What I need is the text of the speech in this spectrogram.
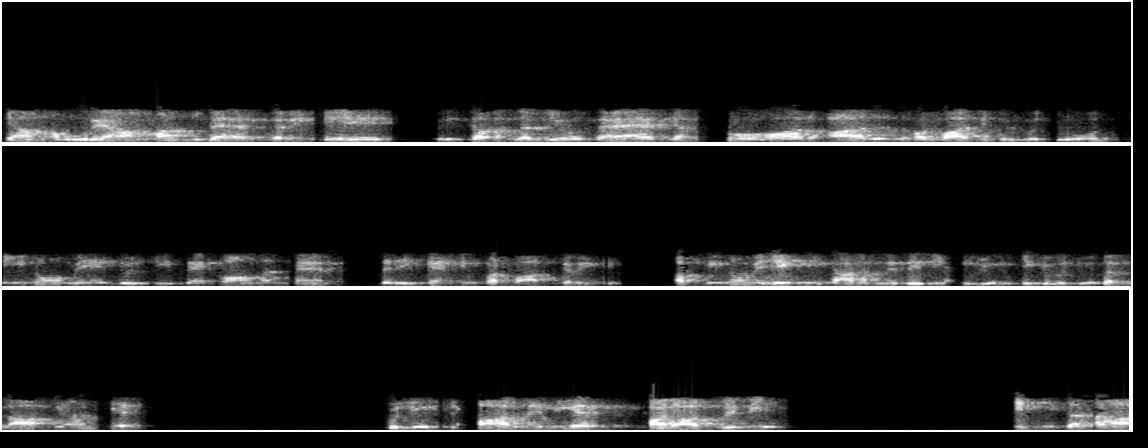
کہ ہم امور عامہ کی بحث کریں گے، تو اس کا مطلب یہ ہوتا ہے کہ شوہر عرض اور واجب الوجود تینوں میں جو چیزیں کامن ہیں طریقے ان پر بات کریں گے۔ اب تینوں میں ایک مثال ہم نے دے دی، وجود کی کہ وجود اللہ کے یہاں کی ہے وجود سفار میں بھی ہے، حالات میں بھی ہے۔ اسی طرح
